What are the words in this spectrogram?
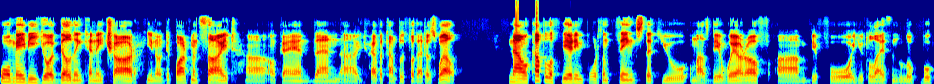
Or maybe you're building an HR, you know, department site, uh, okay, and then uh, you have a template for that as well. Now, a couple of very important things that you must be aware of um, before utilizing Lookbook.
